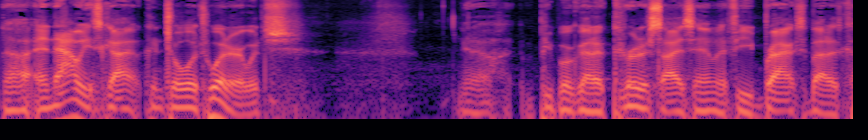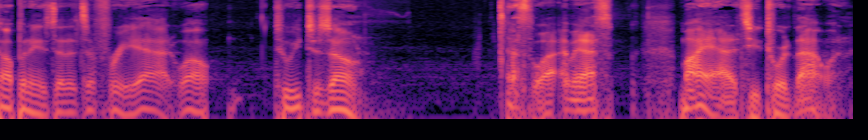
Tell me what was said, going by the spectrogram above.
Uh, and now he's got control of Twitter, which, you know, people are going to criticize him if he brags about his companies that it's a free ad. Well, to each his own. That's why, I mean, that's my attitude toward that one.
